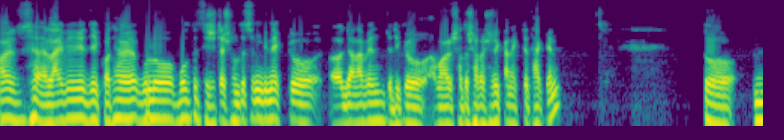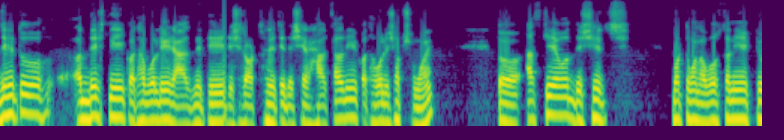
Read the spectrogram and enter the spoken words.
আমার লাইভে যে কথাগুলো বলতেছি সেটা শুনতেছেন কিনা একটু জানাবেন যদি কেউ আমার সাথে সরাসরি কানেক্টে থাকেন। তো যেহেতু দেশ নিয়ে কথা বলি, রাজনীতি, দেশের অর্থনীতি, দেশের হালচাল নিয়ে কথা বলি সব সময় তো আজকেও দেশের বর্তমান অবস্থা নিয়ে একটু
